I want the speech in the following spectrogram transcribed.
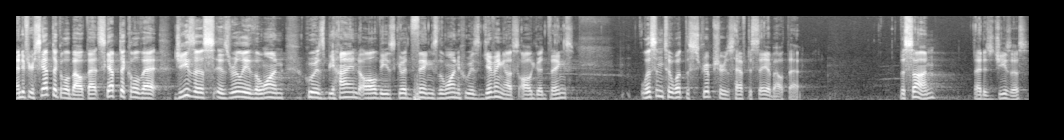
And if you're skeptical about that, skeptical that Jesus is really the one who is behind all these good things, the one who is giving us all good things, listen to what the scriptures have to say about that. The Son, that is Jesus,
